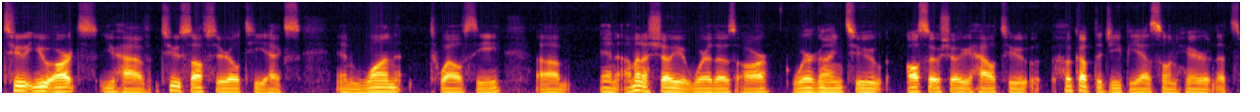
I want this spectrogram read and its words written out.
two UARTs. You have two soft serial TX and one I2C. Um, and I'm going to show you where those are. We're going to also show you how to hook up the GPS on here. That's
